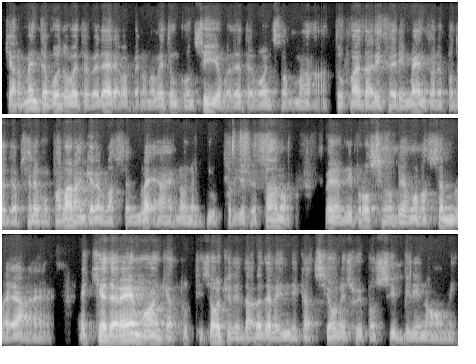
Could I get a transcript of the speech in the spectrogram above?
chiaramente voi dovete vedere, vabbè non avete un consiglio, vedete voi insomma, tu fai da riferimento, ne potete, se ne può parlare anche nell'assemblea, eh, noi nel gruppo diocesano venerdì prossimo abbiamo l'assemblea e, e chiederemo anche a tutti i soci di dare delle indicazioni sui possibili nomi.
